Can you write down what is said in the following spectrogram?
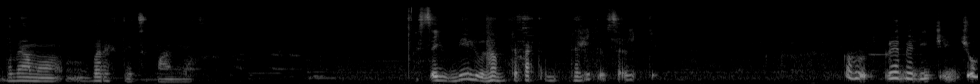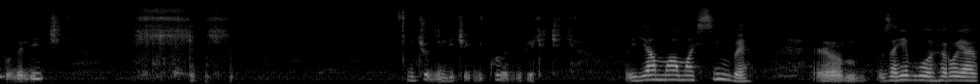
будемо берегти цю пам'ять. З цією білю нам тепер треба буде жити все життя. Кажуть, время лічить, нічого не лічить. Нічого не лічить, ніколи не вилічить. Я мама Сімби, е, загиблого героя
